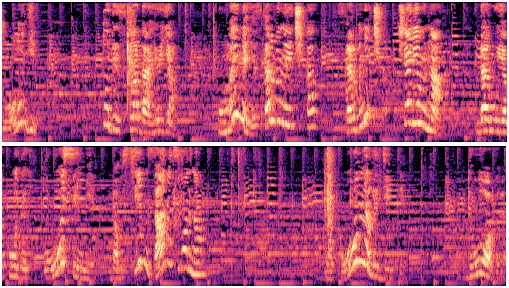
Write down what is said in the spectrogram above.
жолуді. Туди складаю я. У мене є скарбничка. Скарбничка чарівна. Дарує подих осені. Вам всім зараз вона. Наповнили діти? Добре,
